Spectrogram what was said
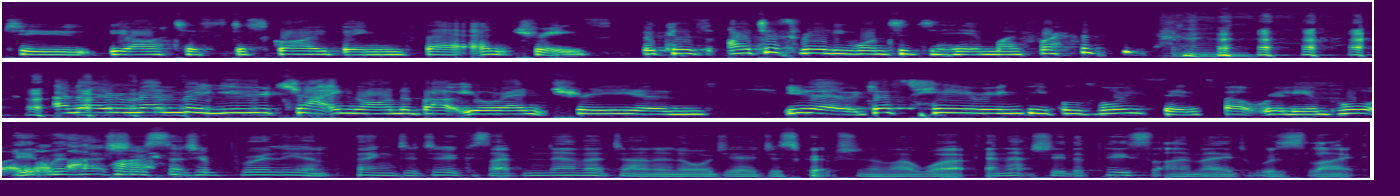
to the artists describing their entries because I just really wanted to hear my friends. and I remember you chatting on about your entry and you know, just hearing people's voices felt really important. It was actually time. such a brilliant thing to do because I've never done an audio description of our work. And actually, the piece that I made was like,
